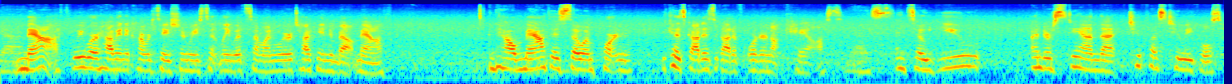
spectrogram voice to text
Yeah. math we were having a conversation recently with someone we were talking about math and how math is so important because god is a god of order not chaos Yes. and so you understand that 2 plus 2 equals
